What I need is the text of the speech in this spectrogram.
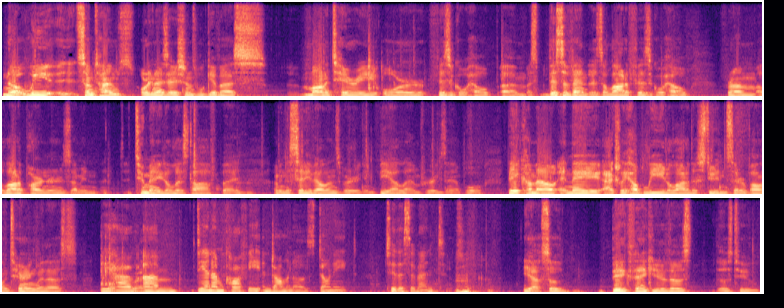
No, we uh, sometimes organizations will give us monetary or physical help. Um, this event is a lot of physical help from a lot of partners. I mean, too many to list off, but I mean, the city of Ellensburg and BLM, for example, they come out and they actually help lead a lot of the students that are volunteering with us. We Oh, have um, D&M Coffee and Domino's donate to this event. Yeah, so big thank you to those those two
